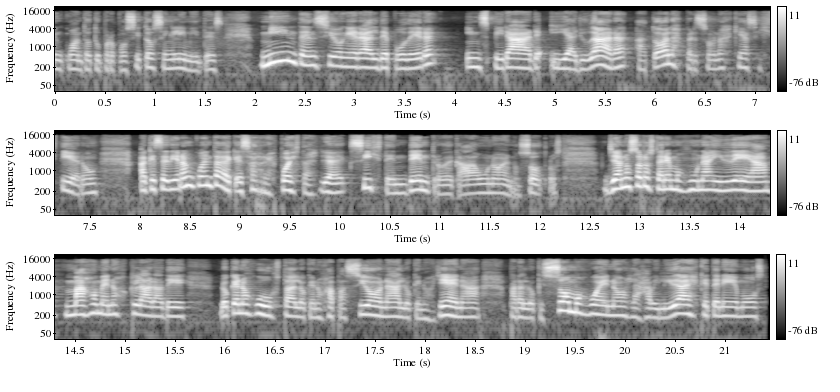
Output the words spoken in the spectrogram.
en cuanto a tu propósito sin límites, mi intención era el de poder inspirar y ayudar a todas las personas que asistieron a que se dieran cuenta de que esas respuestas ya existen dentro de cada uno de nosotros. Ya nosotros tenemos una idea más o menos clara de lo que nos gusta, lo que nos apasiona, lo que nos llena, para lo que somos buenos, las habilidades que tenemos,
